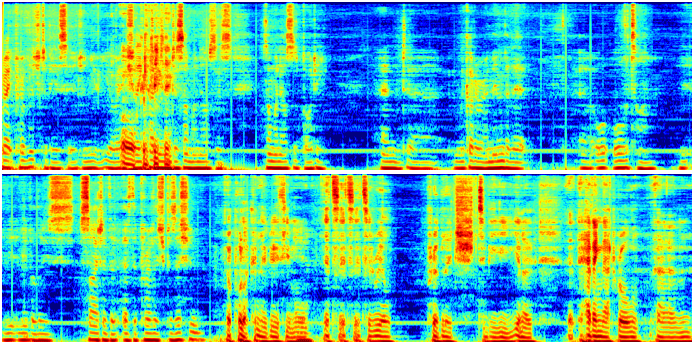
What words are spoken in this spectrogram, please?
great privilege to be a surgeon. You, are oh, actually oh, cutting into someone else's someone else's body, and uh, we've got to remember that uh, all, all, the time. Never lose sight of the of the privileged position. Oh, Paul, I couldn't agree with you more. Yeah. It's it's it's a real privilege to be, you know, having that role um,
